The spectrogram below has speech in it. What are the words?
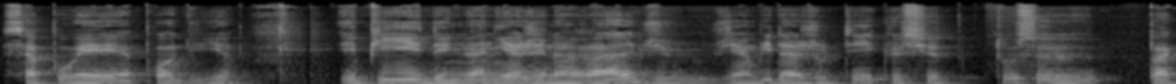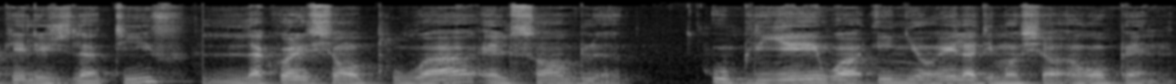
ça pourrait produire. Et puis, d'une manière générale, j'ai envie d'ajouter que sur tout ce paquet législatif, la coalition au pouvoir, elle semble oublier ou ignorer la dimension européenne.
